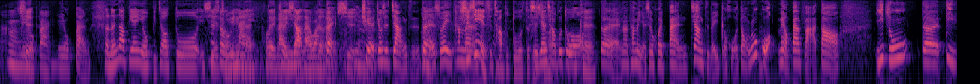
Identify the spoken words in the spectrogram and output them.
啊，嗯，也有办，也有办。可能那边有比较多一些从云南对退下来的，对，是的确就是这样子。对，所以他们时间也是差不多，这个时间差不多。对，那他们也是会办这样子的一个活动。如果没有办法到。彝族的地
